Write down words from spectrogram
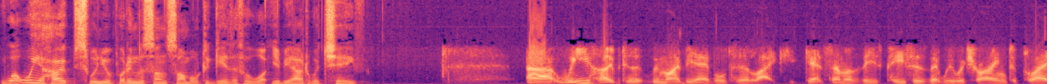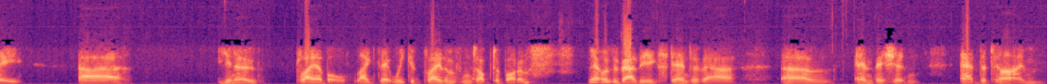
what were your hopes when you were putting this ensemble together for what you'd be able to achieve? Uh, we hoped that we might be able to like get some of these pieces that we were trying to play, uh, you know, playable, like that we could play them from top to bottom. that was about the extent of our um, ambition at the time.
